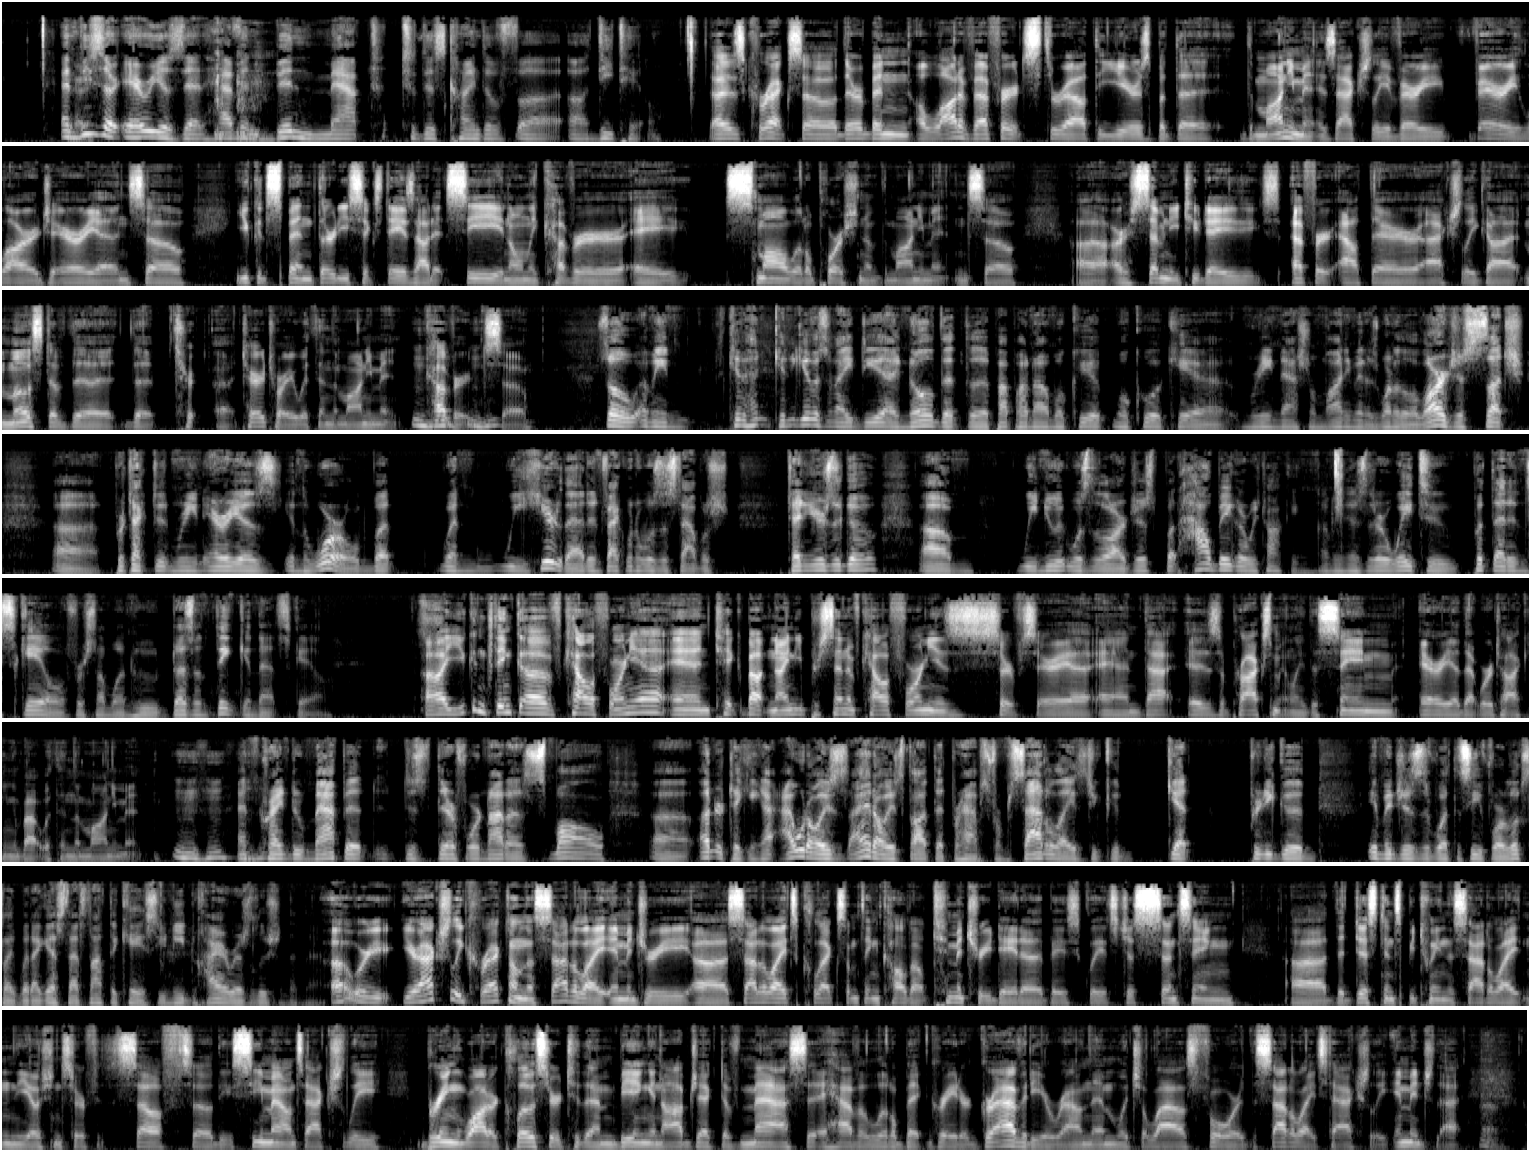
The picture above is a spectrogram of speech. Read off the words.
and these are areas that haven't been mapped to this kind of uh, uh, detail. That is correct. So there have been a lot of efforts throughout the years, but the the monument is actually a very very large area, and so you could spend 36 days out at sea and only cover a small little portion of the monument. And so uh, our 72 days effort out there actually got most of the the ter- uh, territory within the monument mm-hmm, covered. Mm-hmm. So, so I mean, can, can you give us an idea? I know that the Papahanaumokuakea Marine National Monument is one of the largest such uh, protected marine areas in the world, but when we hear that, in fact, when it was established 10 years ago, um, we knew it was the largest, but how big are we talking? I mean, is there a way to put that in scale for someone who doesn't think in that scale? Uh, you can think of California and take about 90% of California's surface area, and that is approximately the same area that we're talking about within the monument. Mm-hmm. And mm-hmm. trying to map it is therefore not a small uh, undertaking. I, I, would always, I had always thought that perhaps from satellites you could get pretty good images of what the seafloor looks like, but I guess that's not the case. You need higher resolution than that. Oh, well, you're actually correct on the satellite imagery. Uh, satellites collect something called altimetry data. Basically, it's just sensing uh, the distance between the satellite and the ocean surface itself. So these seamounts actually bring water closer to them, being an object of mass. They have a little bit greater gravity around them, which allows for the satellites to actually image that.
